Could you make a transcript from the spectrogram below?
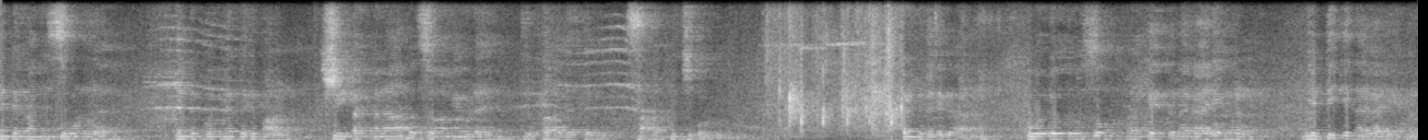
എന്റെ മനസ്സുകൊണ്ട് എന്റെ പൊന്ന പെരുമാൾ ശ്രീ പത്മനാഭസ്വാമിയുടെ തൃപ്പാദത്തിൽ സമർപ്പിച്ചു കൊടുക്കുന്നു കണ്ടുവരികയാണ് ഓരോ ദിവസവും നമ്മൾ കേൾക്കുന്ന കാര്യങ്ങൾ ഞെട്ടിക്കുന്ന കാര്യങ്ങൾ.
